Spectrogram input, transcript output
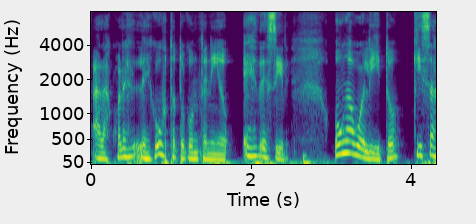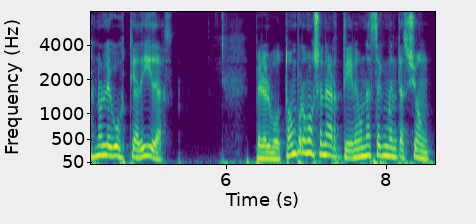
a las cuales les gusta tu contenido. Es decir, un abuelito quizás no le guste Adidas, pero el botón promocionar tiene una segmentación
